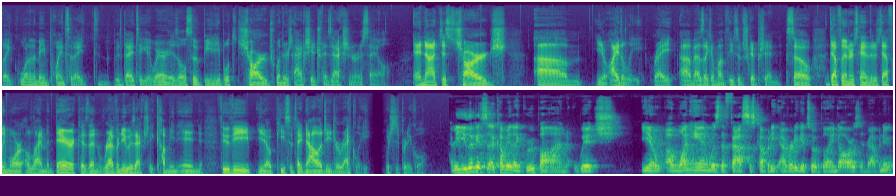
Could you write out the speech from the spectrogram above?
like one of the main points that I that I take aware is also being able to charge when there's actually a transaction or a sale, and not just charge um, you know idly, right? Um, as like a monthly subscription. So definitely understand that there's definitely more alignment there because then revenue is actually coming in through the you know piece of technology directly, which is pretty cool. I mean, you look at a company like Groupon, which you know, on one hand was the fastest company ever to get to a billion dollars in revenue,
